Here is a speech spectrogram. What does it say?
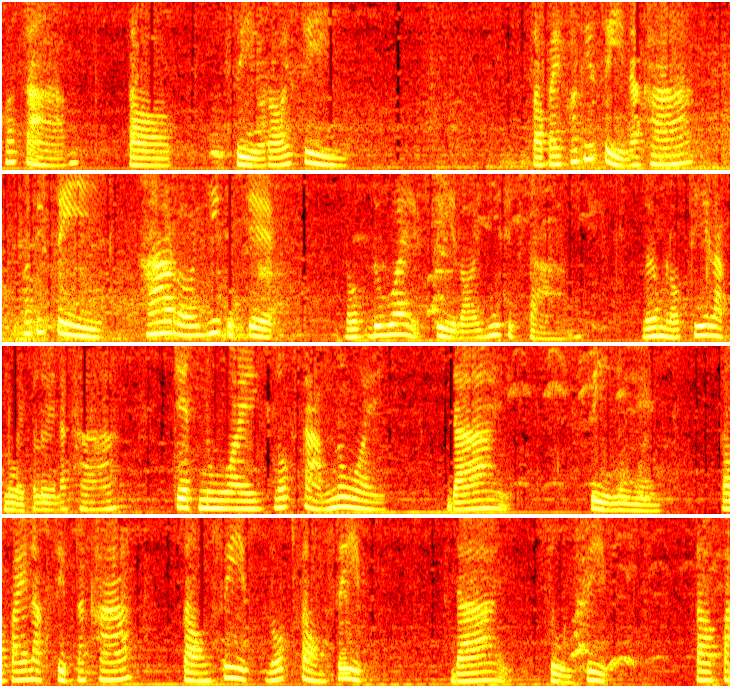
ข้อสามตอบสี่ร้อยสี่ต่อไปข้อที่สี่นะคะ ข้อที่สี่ห้าร้อยยี่สิบเจ็ดลบด้วย 423 เริ่มลบที่หลักหน่วยกันเลยนะคะ 7 หน่วย ลบ 3 หน่วย ได้ 4 หน่วย ต่อไปหลัก 10 นะคะ 20ลบ20 ได้ 0 10 ต่อไป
